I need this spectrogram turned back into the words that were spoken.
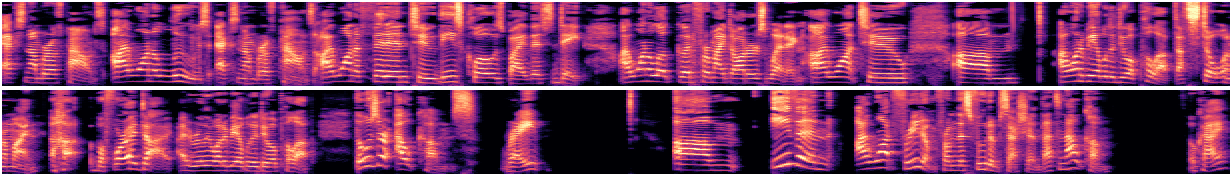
X number of pounds. I want to lose X number of pounds. I want to fit into these clothes by this date. I want to look good for my daughter's wedding. I want to, um, I want to be able to do a pull up. That's still one of mine. Before I die, I really want to be able to do a pull up. Those are outcomes, right? Um, even I want freedom from this food obsession. That's an outcome. Okay.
